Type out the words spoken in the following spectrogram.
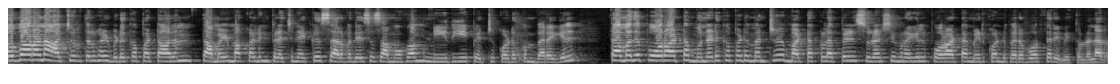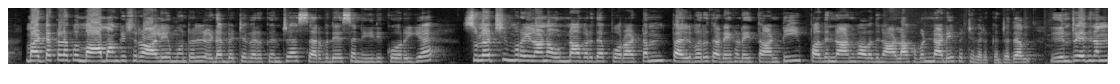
எவ்வாறான அச்சுறுத்தல்கள் விடுக்கப்பட்டாலும் தமிழ் மக்களின் பிரச்சினைக்கு சர்வதேச சமூகம் நீதியை பெற்றுக் கொடுக்கும் வரையில் தமது போராட்டம் முன்னெடுக்கப்படும் என்று மட்டக்களப்பில் சுழற்சி முறையில் போராட்டம் மேற்கொண்டு வருவோர் தெரிவித்துள்ளனர். மட்டக்களப்பு மாமாங்கேஸ்வரர் ஆலயம் ஒன்றில் இடம்பெற்று வருகின்ற சர்வதேச நீதி கோரிய சுழற்சி முறையிலான உண்ணாவிரத போராட்டம் பல்வேறு தடைகளை தாண்டி பதினான்காவது நாளாகவும் நடைபெற்று வருகின்றது இன்றைய தினம்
